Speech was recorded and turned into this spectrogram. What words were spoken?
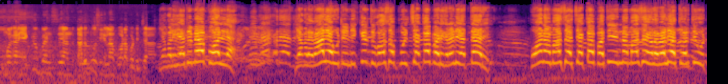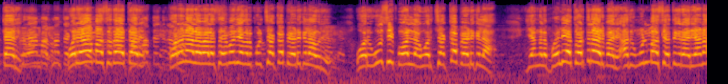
உங்களுக்கான எக்யூப்மெண்ட்ஸ் அந்த தடுப்பூசி எல்லாம் போடப்பட்டுச்சா? எங்களுக்கு எதுவுமே போடல. எங்களை வேலையை விட்டு நிக்கிறதுக்கோசம் புல் செக்கப் எடுக்கிறேன்னு எத்தாரு. போன மாசம் செக்கப் பத்தி இந்த மாசம் எங்களை வெளியே துரத்தி விட்டாரு. ஒரே மாசம் தான் எத்தாரு. கொரோனால வேலை செய்யும்போது எங்களை புல் செக்கப் எடுக்கல அவரு. ஒரு ஊசி போடல ஒரு செக்கப் எடுக்கல. எங்களை வெளியே துரத்துனா இருப்பாரு அது முன் மாசம் எடுத்துக்கிறாரு ஏன்னா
